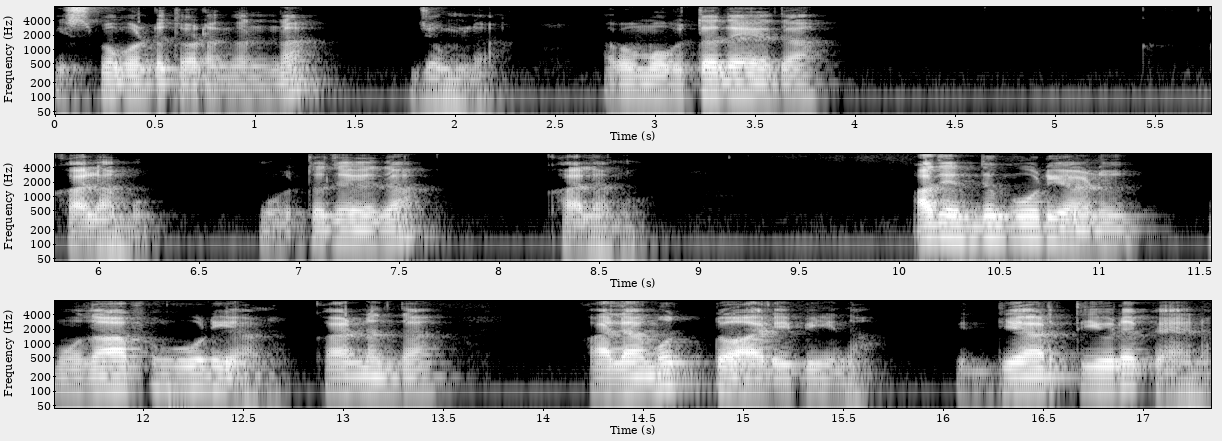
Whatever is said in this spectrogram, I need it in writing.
ഇസ്മ കൊണ്ട് തുടങ്ങുന്ന ജുംല. അപ്പോൾ മുഹത്തത ഏതാ? കലമു. മുഹത്തത ഏതാ? കലമു. അതെന്തും കൂടിയാണ്? മുതാഫും കൂടിയാണ്. കാരണം എന്താ? കലമുത്വാലിബീന വിദ്യാർത്ഥിയുടെ പേന.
